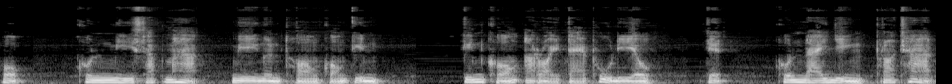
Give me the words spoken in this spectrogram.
6. คนมีทรัพย์มากมีเงินทองของกิน กินของอร่อยแต่ผู้เดียว 7. คนใดหญิงเพราะชาติ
